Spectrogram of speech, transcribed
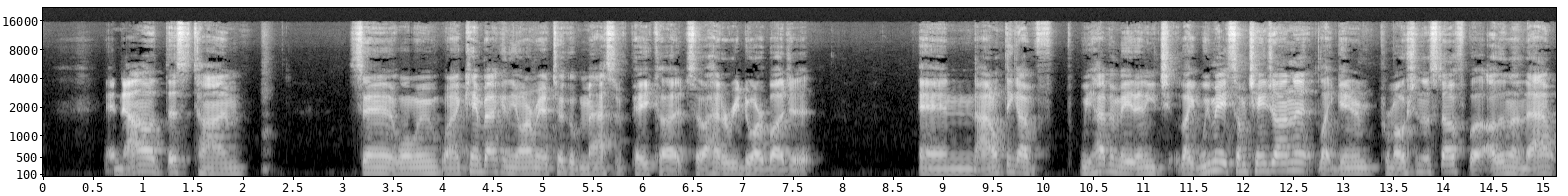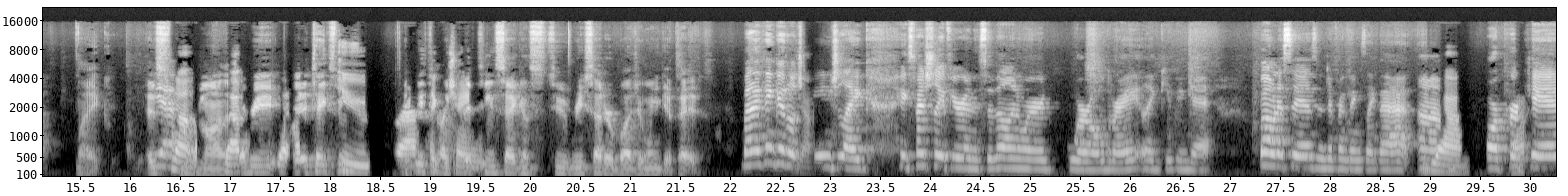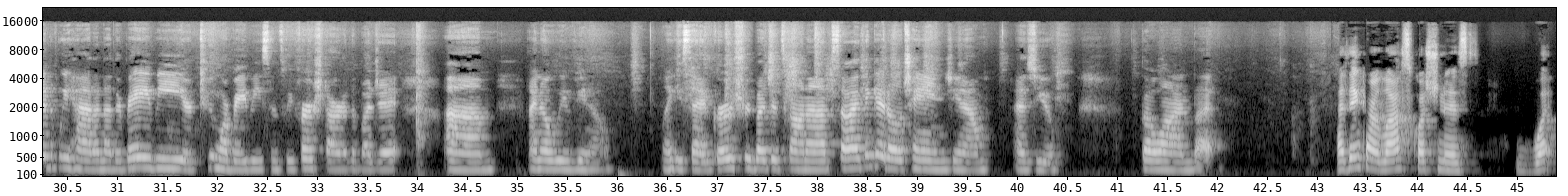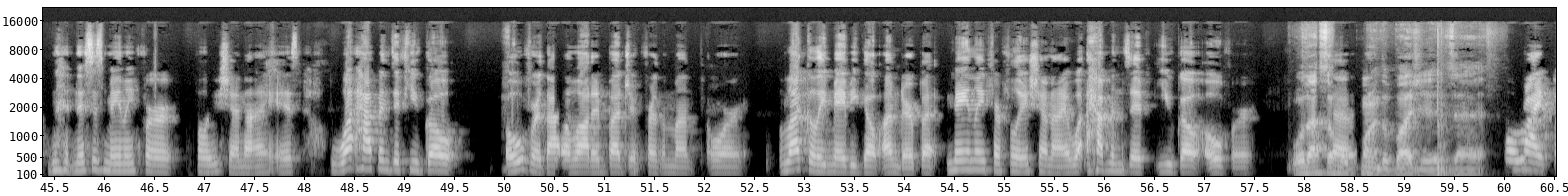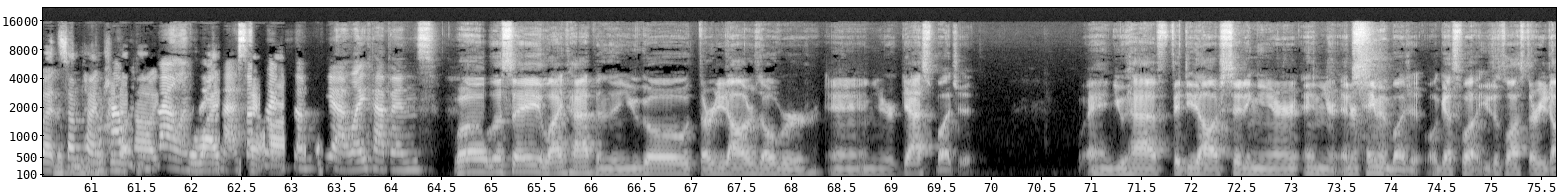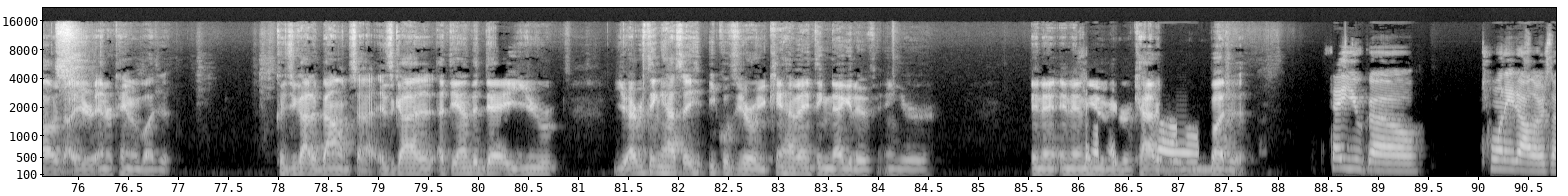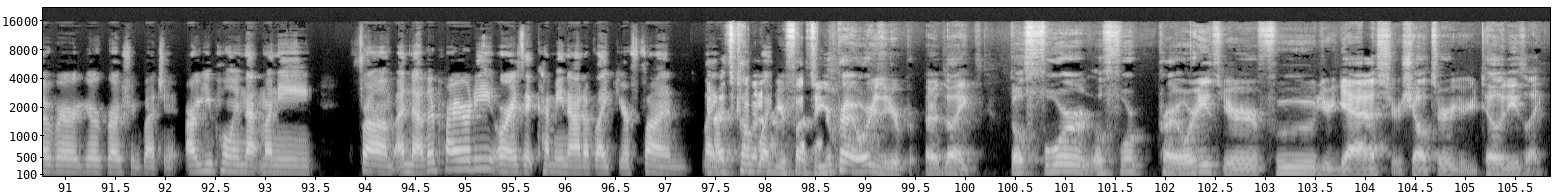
And now at this time, saying when we when I came back in the army, I took a massive pay cut, so I had to redo our budget. And I don't think I've we haven't made any ch- like we made some change on it, like getting promotion and stuff. But other than that, like it's Yeah. not on. That- Every that it takes me it takes me like change 15 seconds to reset our budget when we get paid. But I think it'll Yeah. change, like, especially if you're in the civilian wor- world, right? Like, you can get bonuses and different things like that. Um, yeah Or per kid, we had another baby or two more babies since we first started the budget. Um, I know we've, you know, like you said, grocery budget's gone up. So I think it'll change, you know, as you go on. But I think our last question is what and this is mainly for Felicia and I is what happens if you go over that allotted budget for the month or luckily maybe go under, but mainly for Felicia and I, what happens if you go over? Well, that's the So- whole point of the budget is that. Well, right, but sometimes you how know how balance your life Yeah, sometimes, some, yeah, life happens. Well, let's say life happens and you go thirty dollars over in your gas budget, and you have fifty dollars sitting in your in your entertainment budget. Well, guess what? You just lost thirty dollars out of your entertainment budget because you got to balance that. It's got at the end of the day, you you everything has to equal zero. You can't have anything negative in your in in any of your category budget. say you go twenty dollars over your grocery budget. Are you pulling that money from another priority or is it coming out of like your fund? Like Like, it's coming what- out of your fund. So your priorities are your are like those four those four priorities: your food, your gas, your shelter, your utilities. Like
